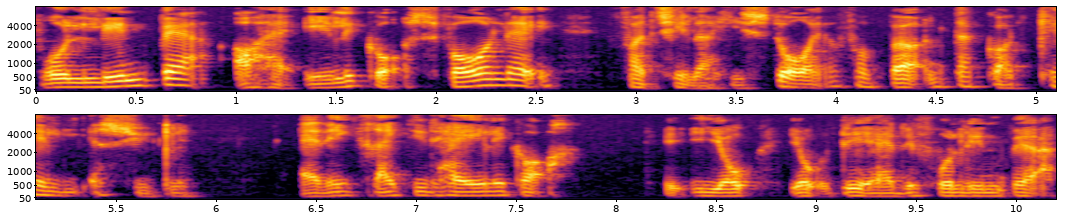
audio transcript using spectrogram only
Fru Lindberg og herr Ellegårds forlag fortæller historier for børn, der godt kan lide at cykle. Er det ikke rigtigt, herr Ellegård? Jo, jo, det er det, fru Lindberg,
